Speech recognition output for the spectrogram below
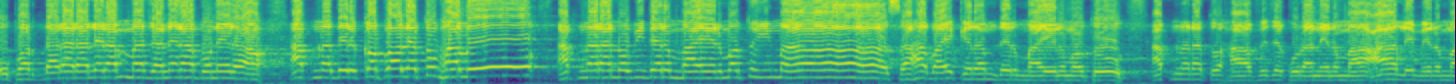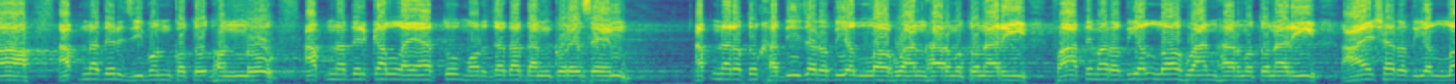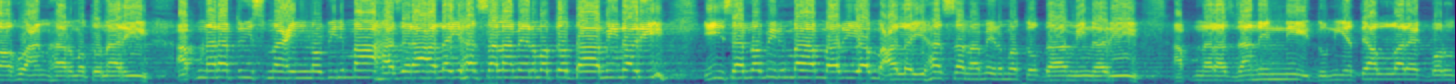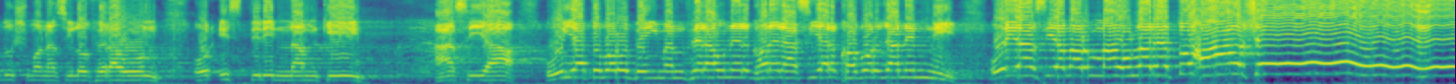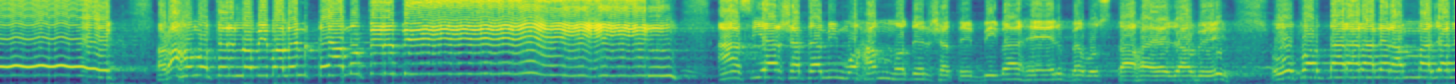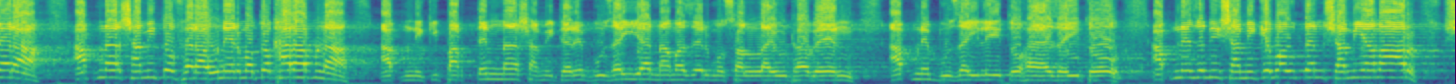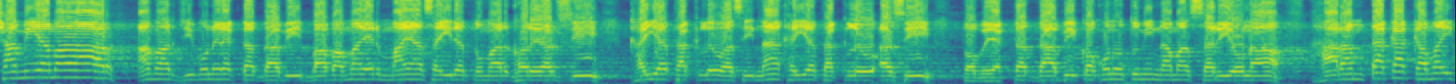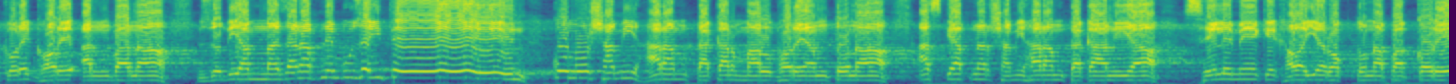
ও পর্দার আড়ালের আম্মা জানেরা বোনেরা, আপনাদের কপাল এত ভালো, আপনারা নবীদের মায়ের মতোই মা, সাহাবায়ে কেরামদের মায়ের মতো। আপনারা তো হাফেজে কোরআনের মা, আলেমের মা, আপনাদের জীবন কত ধন্য, আপনাদেরকে আল্লাহ এত মর্যাদা দান করেছেন। আপনারা তো খাদিজা রদিয়াল্লাহু আনহার মতো নারী, ফাতেমা রদিয়াল্লাহু আনহার মতো নারী, আয়েশা রদিয়াল্লাহু আনহার মতো নারী। আপনারা তো ইসমাইল নবীর মা হাজরা আলাইহা সালামের মতো দামি নারী, ঈসা নবীর মা মারিয়াম আলাইহা সালামের মতো দামি নারী। আপনারা জানেননি, দুনিয়াতে আল্লাহর এক বড় দুশ্মন ছিল ফেরাউন, ওর স্ত্রীর নাম কি? আসিয়া, ওই এত বড় বেঈমান ফেরাউনের ঘরের আসিয়ার খবর জানেননি। ওই আসিয়া আমার মাওলার এত আসে রহমতের নবী বলেন, কেয়ামতের দিন আসিয়ার সাথে আমি মোহাম্মদের সাথে বিবাহের ব্যবস্থা হয়ে যাবে। ও পর্দার আড়ালের আম্মা জানেরা আপনার স্বামী তো ফেরাউনের মতো খারাপ না। আপনি কি পারতেন না স্বামীটারে বুঝাইয়া নামাজের মুসাল্লায় উঠাবেন? আপনি বুঝাইলেই তো হয়ে যাইত। আপনি যদি স্বামীকে বলতেন, স্বামী আমার স্বামী আমার আমার জীবনের একটা দাবি, বাবা মায়ের মায়া চাইরা তোমার ঘরে আসছি খাইয়া থাকলেও আসি, না খাইয়া থাকলেও আসি, তবে একটা দাবি কখনো তুমি নামাজ সারিও না। হারাম টাকা কামাই করে ঘরে আনবা না। যদি আম্মা যান আপনি বুঝাইতেন, কোন স্বামী হারাম টাকার মাল ঘরে আনতো না। আজকে আপনার স্বামী হারাম টাকা আনিয়া ছেলে মেয়েকে খাওয়াইয়া রক্ত নাপাক করে,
